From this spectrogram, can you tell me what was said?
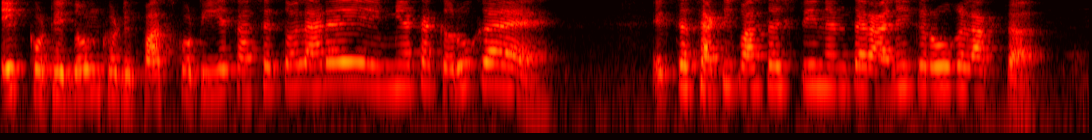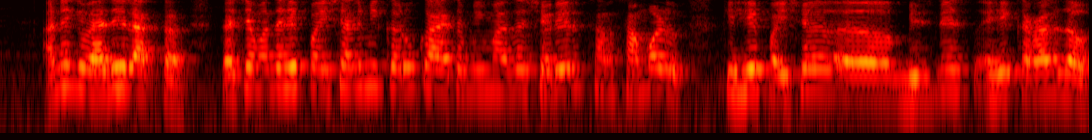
एक कोटी दोन कोटी पाच कोटी येत असेल तर अरे मी आता करू काय? एक तर साठी पासष्टी नंतर अनेक रोग लागतात. अनेक व्याधी लागतात. त्याच्यामध्ये हे पैशाला मी करू काय? तर मी माझं शरीर सांभाळू की हे पैसे बिझनेस हे करायला जाऊ.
